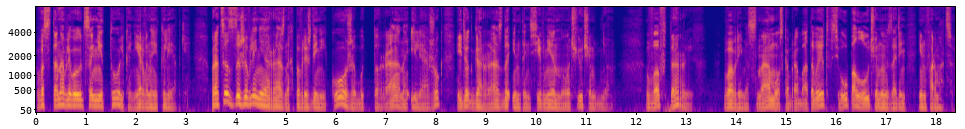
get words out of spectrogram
восстанавливаются не только нервные клетки. Процесс заживления разных повреждений кожи, будь то рана или ожог, идет гораздо интенсивнее ночью, чем днем. Во-вторых, во время сна мозг обрабатывает всю полученную за день информацию,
